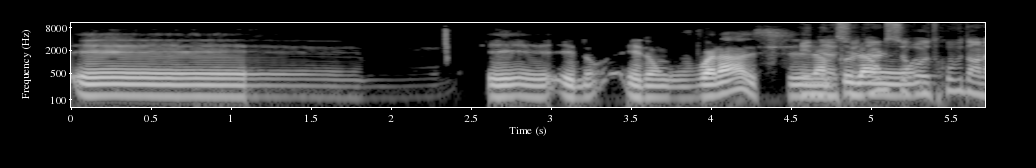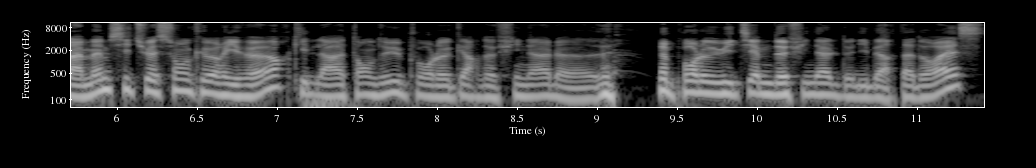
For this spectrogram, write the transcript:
Et, et, donc, et, donc, voilà, c'est un peu là où se retrouve dans la même situation que River, qui l'a attendu pour le quart de finale, pour le huitième de finale de Libertadores,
